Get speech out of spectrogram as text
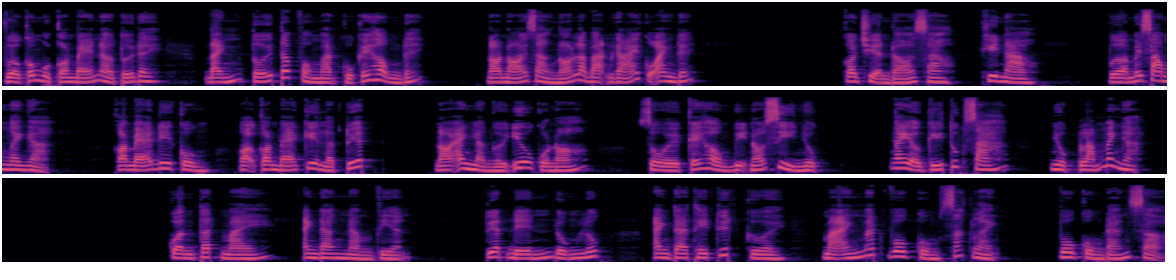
Vừa có một con bé nào tới đây Đánh tới tấp vào mặt của cái Hồng đấy nó nói rằng nó là bạn gái của anh đấy. Có chuyện đó sao? Khi nào? Vừa mới xong anh ạ. Con bé đi cùng, gọi con bé kia là Tuyết. Nói anh là người yêu của nó. Rồi cái Hồng bị nó xỉ nhục. Ngay ở ký túc xá. Nhục lắm anh ạ. Quân tắt máy, anh đang nằm viện. Tuyết đến đúng lúc, anh ta thấy Tuyết cười, mà ánh mắt vô cùng sắc lạnh, vô cùng đáng sợ.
